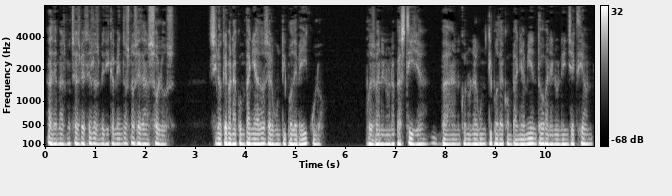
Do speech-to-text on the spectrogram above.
Además, muchas veces los medicamentos no se dan solos, sino que van acompañados de algún tipo de vehículo, pues van en una pastilla, van con algún tipo de acompañamiento, van en una inyección,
